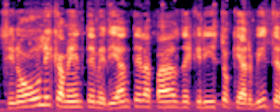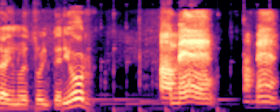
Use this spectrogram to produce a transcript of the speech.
sino únicamente mediante la paz de Cristo que arbitra en nuestro interior. Amén. Amén.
